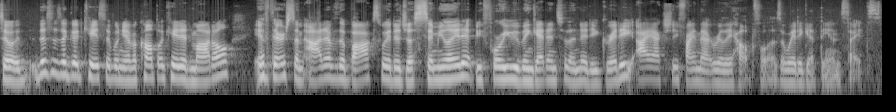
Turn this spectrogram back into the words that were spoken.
so this is a good case of when you have a complicated model, if there's some out of the box way to just simulate it before you even get into the nitty gritty, I actually find that really helpful as a way to get the insights.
